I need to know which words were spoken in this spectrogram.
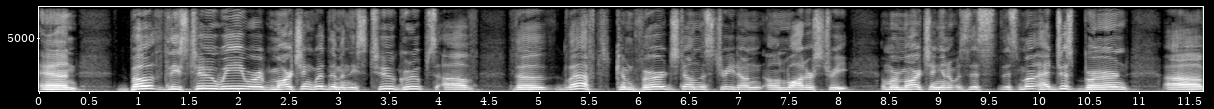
And both these two, we were marching with them, and these two groups of the left converged on the street on, on Water Street, and we're marching, and it was this this had just burned uh,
